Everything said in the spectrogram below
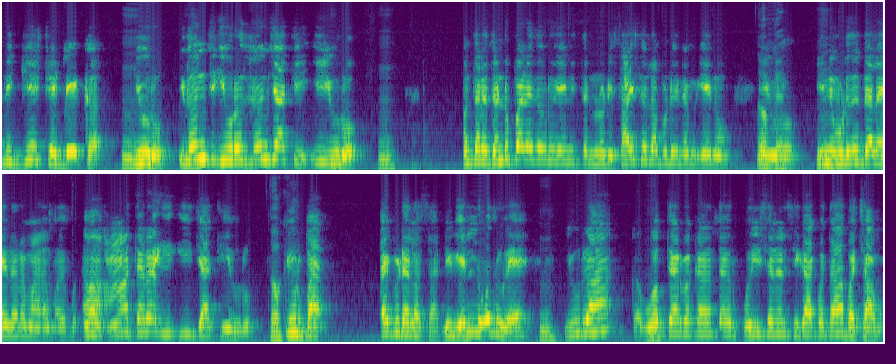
ಬಿಗ್ಗೆಸ್ಟ್ ಡೇಕ್ ಇವರು. ಇದೊಂದು ಇವರು ಇದೊಂದು ಜಾತಿ ಈ ಇವರು. ಒಂಥರ ದಂಡುಪಾಳ್ಯದವರು ಏನಿತ್ತು ನೋಡಿ ಸಾಯಿಸಲ್ಲ ಬಿಡಿ ನಮ್ಗೇನು. ಇವರು. ಇನ್ನು ಉಳಿದದ್ದೆಲ್ಲ ಏನಾರ ಆ, ತರ ಈ- ಈ ಜಾತಿ ಇವರು. ಇವ್ರು ಬಾಯ್ ಬಿಡಲ್ಲ ಸರ್. ನೀವು ಎಲ್ಲಿ ಹೋದ್ರು ಇವ್ರ ಹೋಗ್ತಾ ಇರ್ಬೇಕಾದಂತ ಇವ್ರ ಪೊಸಿಷನ್ ಅಲ್ಲಿ ಸಿಗಾಕೋತಾ ಬಚಾವು.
